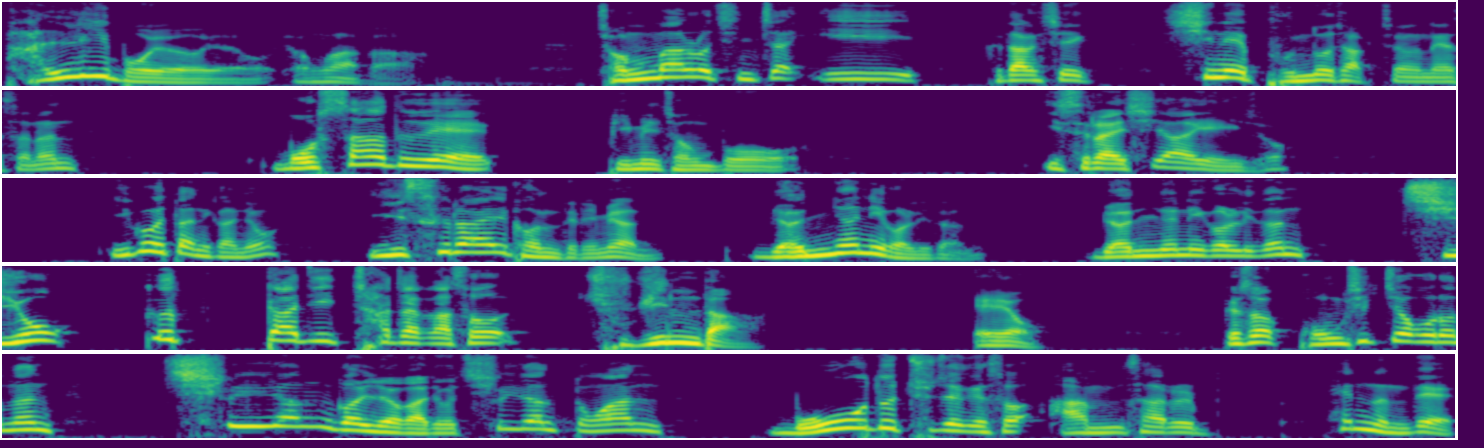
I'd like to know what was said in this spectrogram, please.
달리 보여요, 영화가. 정말로 진짜 이 그 당시 신의 분노 작전에서는 모사드의 비밀 정보 이스라엘 CIA죠. 이거였다니까요. 이스라엘 건드리면 몇 년이 걸리든 몇 년이 걸리든 지옥 끝까지 찾아가서 죽인다. 에요. 그래서 공식적으로는 7년 걸려가지고 7년 동안 모두 추적해서 암살을 했는데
